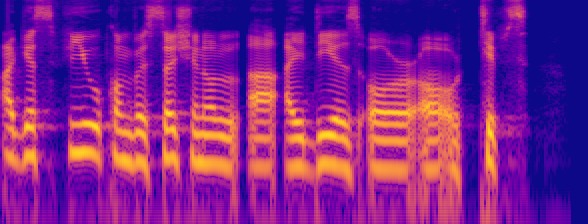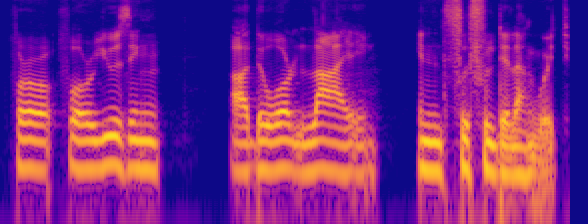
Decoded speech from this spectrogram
I guess, few conversational uh, ideas or, or, or, tips for for using uh, the word lying in Fulfulde language.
